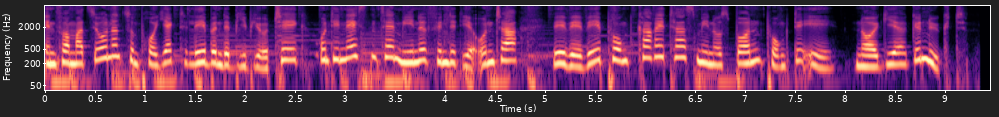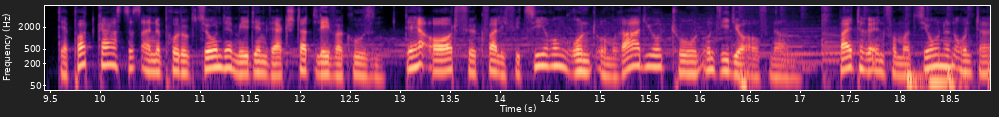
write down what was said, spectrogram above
Informationen zum Projekt Lebende Bibliothek und die nächsten Termine findet ihr unter www.caritas-bonn.de. Neugier genügt. Der Podcast ist eine Produktion der Medienwerkstatt Leverkusen, der Ort für Qualifizierung rund um Radio, Ton und Videoaufnahmen. Weitere Informationen unter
